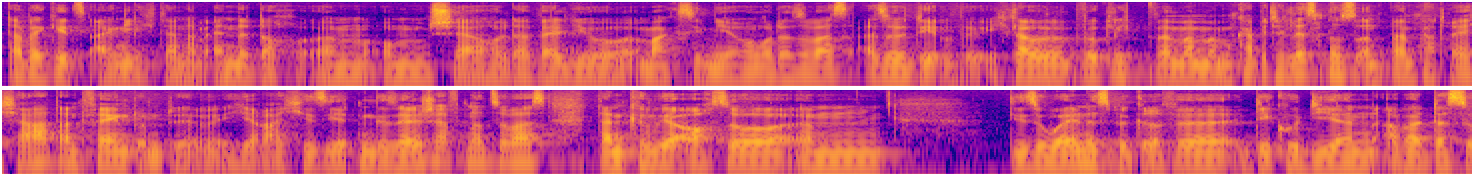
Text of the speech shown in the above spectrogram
Dabei geht es eigentlich dann am Ende doch ähm, um Shareholder-Value-Maximierung oder sowas. Also die, ich glaube wirklich, wenn man beim Kapitalismus und beim Patriarchat anfängt und äh, hierarchisierten Gesellschaften und sowas, dann können wir auch so... Ähm, diese Wellness-Begriffe dekodieren, aber das,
